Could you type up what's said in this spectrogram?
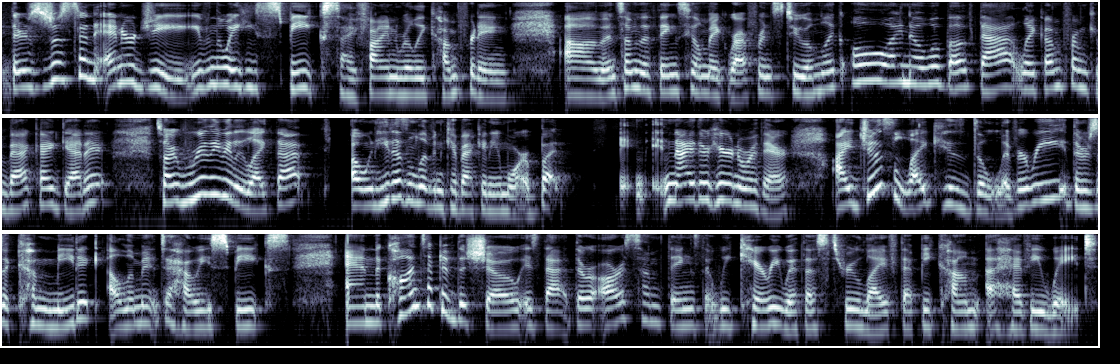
there's just an energy, even the way he speaks, I find really comforting. Um, and some of the things he'll make reference to, I'm like, oh, I know about that. Like, I'm from Quebec, I get it. So I really, really like that. Oh, and he doesn't live in Quebec anymore, but neither here nor there. I just like his delivery. There's a comedic element to how he speaks. And the concept of the show is that there are some things that we carry with us through life that become a heavy weight.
